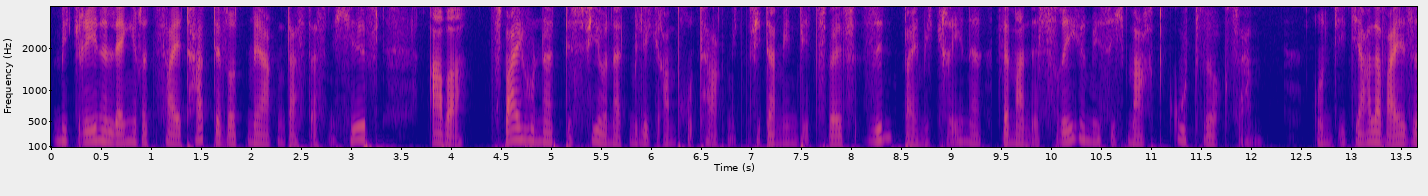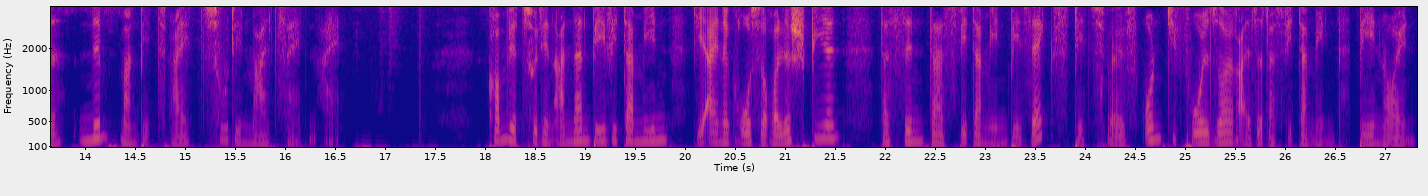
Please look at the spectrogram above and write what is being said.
Migräne längere Zeit hat, der wird merken, dass das nicht hilft, aber 200 bis 400 Milligramm pro Tag mit Vitamin B12 sind bei Migräne, wenn man es regelmäßig macht, gut wirksam. Und idealerweise nimmt man B2 zu den Mahlzeiten ein. Kommen wir zu den anderen B-Vitaminen, die eine große Rolle spielen. Das sind das Vitamin B6, B12 und die Folsäure, also das Vitamin B9.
